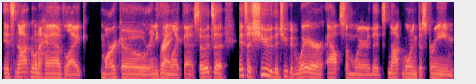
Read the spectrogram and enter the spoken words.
It's not going to have like Marco or anything right. like that. So it's a it's a shoe that you could wear out somewhere that's not going to scream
